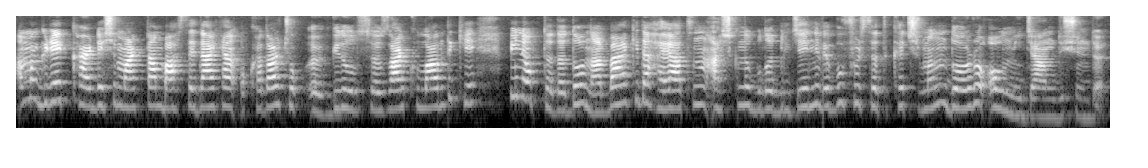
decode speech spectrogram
Ama Greg kardeşi Mark'tan bahsederken o kadar çok övgü dolu sözler kullandı ki bir noktada Donna belki de hayatının aşkını bulabileceğini ve bu fırsatı kaçırmanın doğru olmayacağını düşündü.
